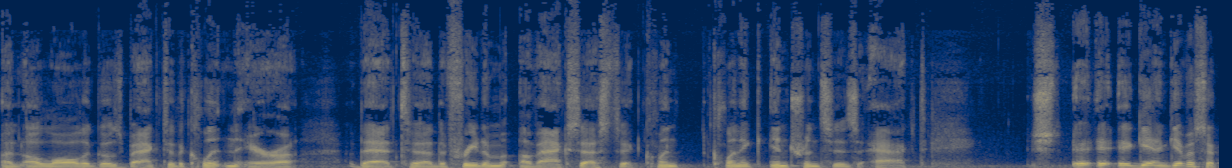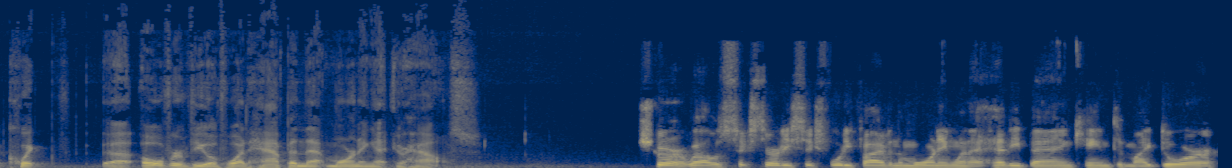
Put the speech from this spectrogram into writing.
a, a, law that goes back to the Clinton era, that uh, the Freedom of Access to Clin- Clinic Entrances Act. Again, give us a quick uh, overview of what happened that morning at your house. Sure. Well, it was 6.30, 6.45 in the morning when a heavy bang came to my door,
